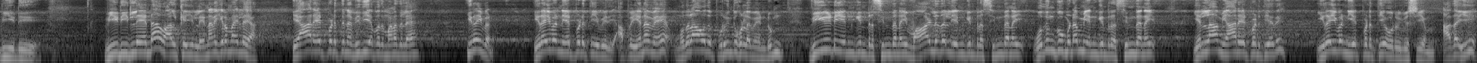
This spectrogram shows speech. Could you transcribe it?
வீடு. வீடு இல்லைன்னா வாழ்க்கை இல்லை. நினைக்கிறோமா இல்லையா? யார் ஏற்படுத்தின விதி அப்போது மனதில்? இறைவன். இறைவன் ஏற்படுத்திய விதி. அப்போ எனவே முதலாவது புரிந்து கொள்ள வேண்டும். வீடு என்கின்ற சிந்தனை வாழுதல் என்கின்ற சிந்தனை ஒதுங்குமிடம் என்கின்ற சிந்தனை எல்லாம் யார் ஏற்படுத்தியது? இறைவன் ஏற்படுத்திய ஒரு விஷயம். அதை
